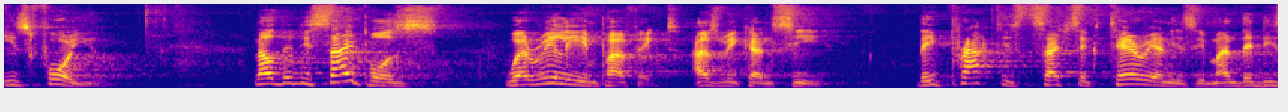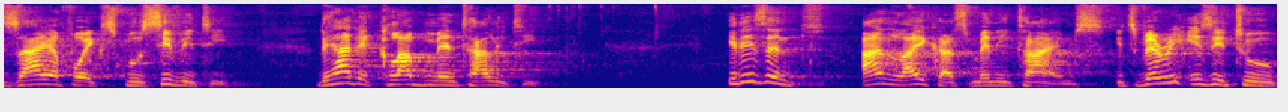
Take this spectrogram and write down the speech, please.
is for you. Now, the disciples were really imperfect, as we can see. They practiced such sectarianism and the desire for exclusivity. They had a club mentality. It isn't unlike us many times. It's very easy to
